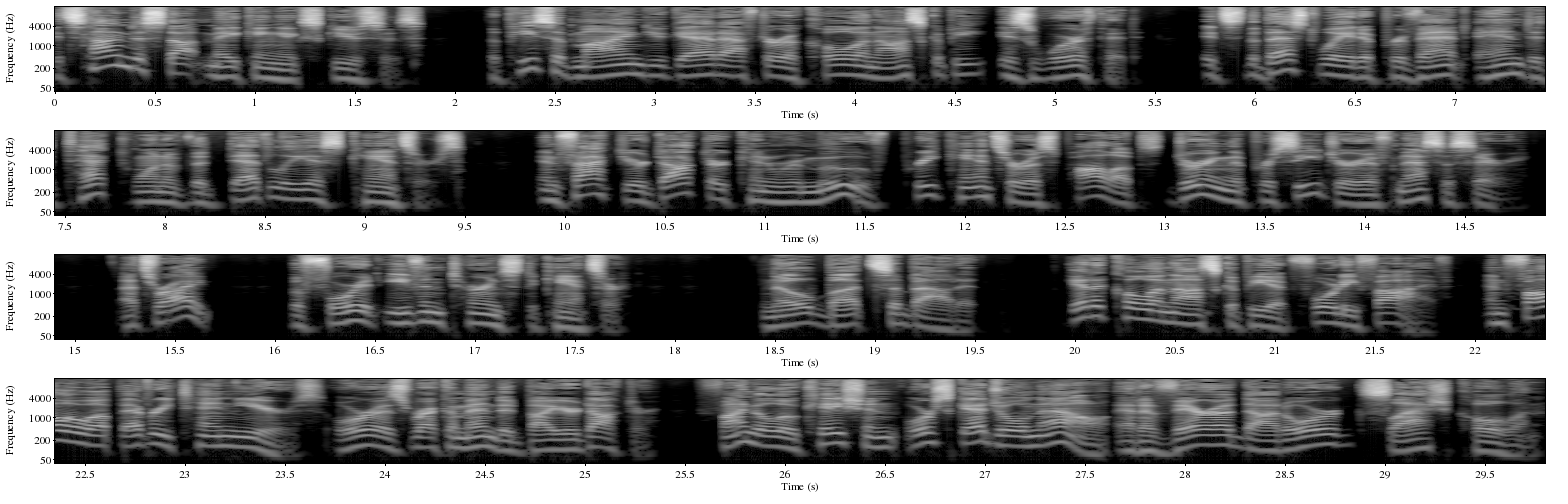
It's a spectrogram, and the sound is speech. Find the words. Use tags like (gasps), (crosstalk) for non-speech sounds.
It's time to stop making excuses. The peace of mind you get after a colonoscopy is worth it. It's the best way to prevent and detect one of the deadliest cancers. In fact, your doctor can remove precancerous polyps during the procedure if necessary. That's right, before it even turns to cancer. No buts about it. Get a colonoscopy at 45 and follow up every 10 years or as recommended by your doctor. Find a location or schedule now at avera.org/colon.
